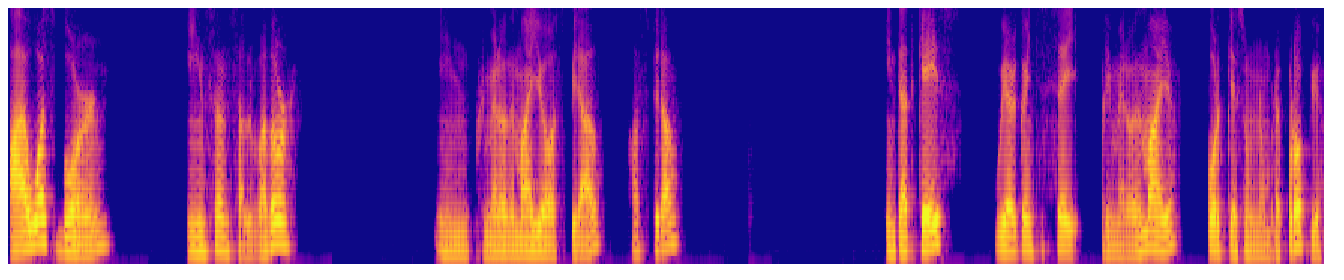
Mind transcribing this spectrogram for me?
I was born in San Salvador, in Primero de Mayo Hospital, hospital. In that case, we are going to say Primero de Mayo porque es un nombre propio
